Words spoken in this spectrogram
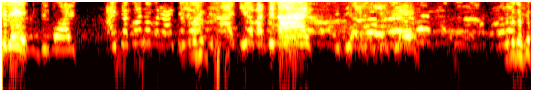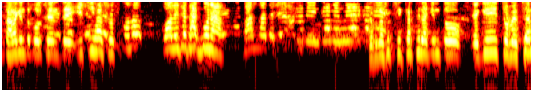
যদি। দর্শক তারা কিন্তু বলছেন যে ইতিহাস কোনো কলেজে থাকব না। বাংলাদেশের দর্শক শিক্ষার্থীরা কিন্তু এগিয়েই চলেছেন।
